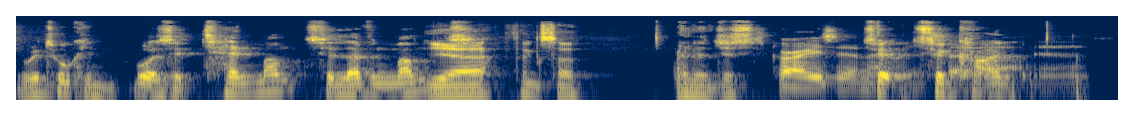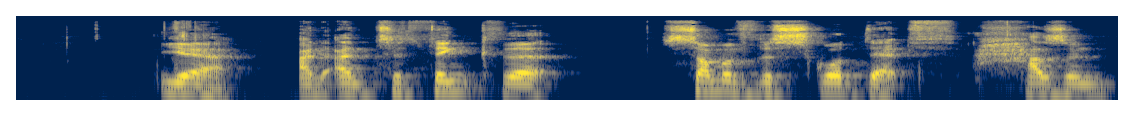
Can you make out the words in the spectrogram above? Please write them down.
We're talking, what is it, 10 months, 11 months? Yeah, I think so. And it just, It's crazy To- to kind- that, yeah. yeah. And, and to think that some of the squad depth hasn't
